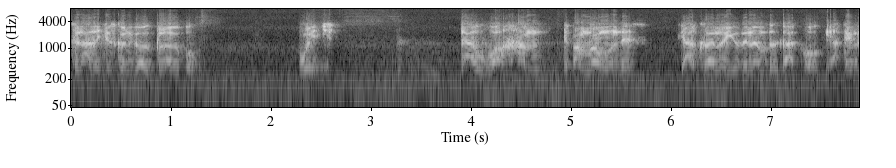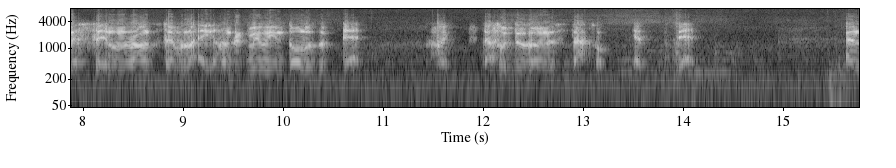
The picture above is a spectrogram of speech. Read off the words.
So now they're just going to go global, which now, what, um, if I'm wrong on this, yeah, because I know you're the numbers guy, Porky, I think they're sitting on around seven or eight hundred million dollars of debt. Right? That's what DAZN is sat on. It's debt. And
